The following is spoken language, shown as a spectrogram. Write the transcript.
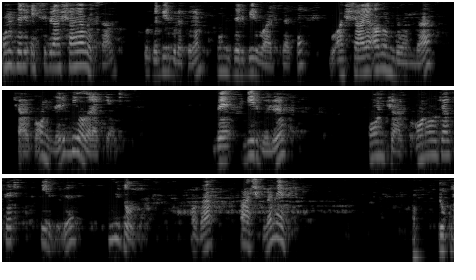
10 üzeri eksi 1 aşağıya alırsam burada 1 bırakırım. 10 üzeri 1 vardı zaten. Bu aşağıya alındığında çarpı 10 üzeri 1 olarak gelecek. Ve 1 bölü 10 çarpı 10 olacaktır. 1 bölü 100 olacak. O da A şıkkında mevcut. 9.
